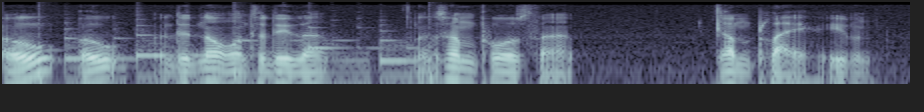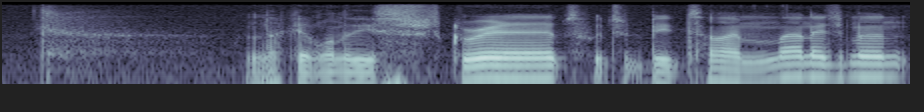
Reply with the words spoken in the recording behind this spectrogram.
Oh, oh, I did not want to do that. Let's unpause that. Unplay, even. Look at one of these scripts, which would be time management.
